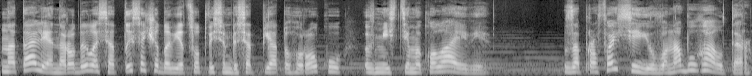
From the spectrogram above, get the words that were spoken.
Наталія народилася 1985 року в місті Миколаєві. За професією вона бухгалтер.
